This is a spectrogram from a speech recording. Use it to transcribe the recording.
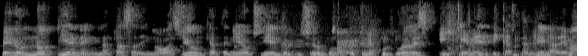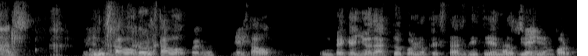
pero no tienen la tasa de innovación que ha tenido Occidente, pues será por unas cuestiones culturales y genéticas también, además. Gustavo, Gustavo, Gustavo, un pequeño dato con lo que estás diciendo, que a lo mejor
